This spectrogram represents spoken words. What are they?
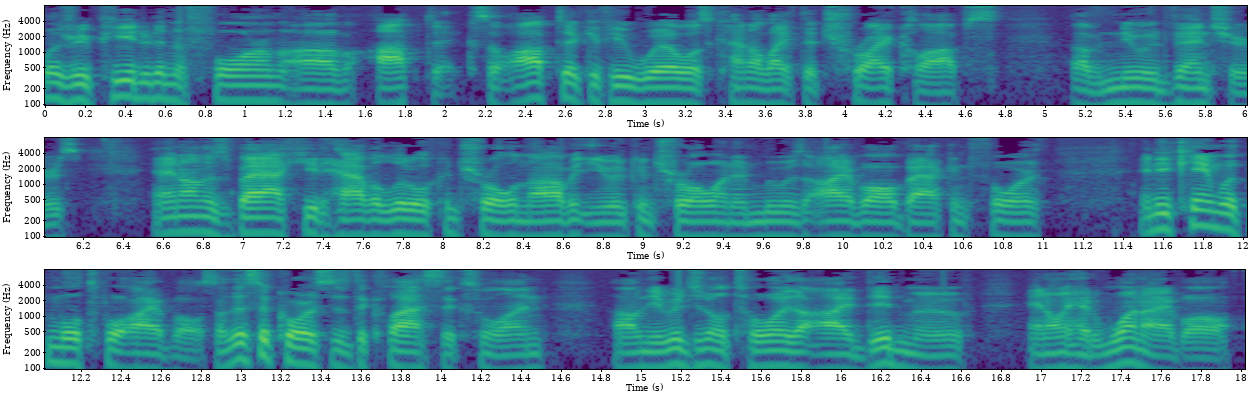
was repeated in the form of Optikk. So Optikk, if you will, was kind of like the Tri-Klops of New Adventures. And on his back, he'd have a little control knob that you would control and move his eyeball back and forth. And he came with multiple eyeballs. Now this, of course, is the classics one. Um, the original toy, the eye did move and only had one eyeball.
